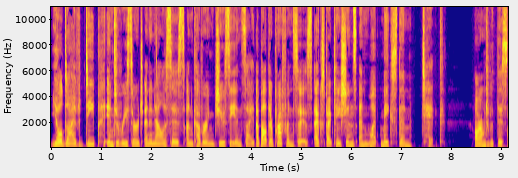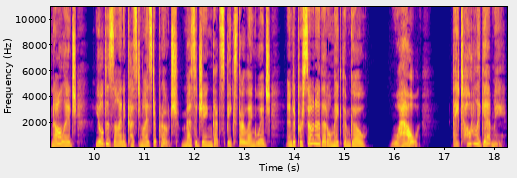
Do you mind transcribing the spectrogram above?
You'll dive deep into research and analysis, uncovering juicy insights about their preferences, expectations, and what makes them tick. Armed with this knowledge, you'll design a customized approach, messaging that speaks their language, and a persona that'll make them go, wow, they totally get me.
